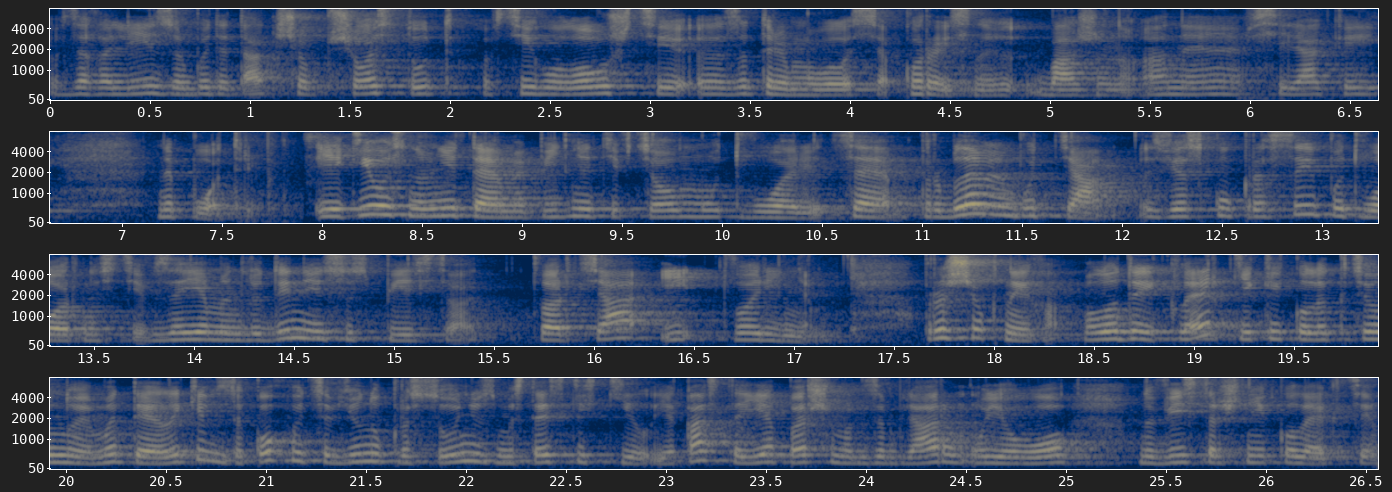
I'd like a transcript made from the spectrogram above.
взагалі зробити так, щоб щось тут в цій головушці е, затримувалося корисно бажано, а не всілякий непотріб. Які основні теми підняті в цьому творі? Це проблеми буття, зв'язку краси і потворності, взаємин людини і суспільства, творця і творіння. Про що книга? Молодий клерк, який колекціонує метеликів, закохується в юну красуню з мистецьких кіл, яка стає першим екземпляром у його новій страшній колекції.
